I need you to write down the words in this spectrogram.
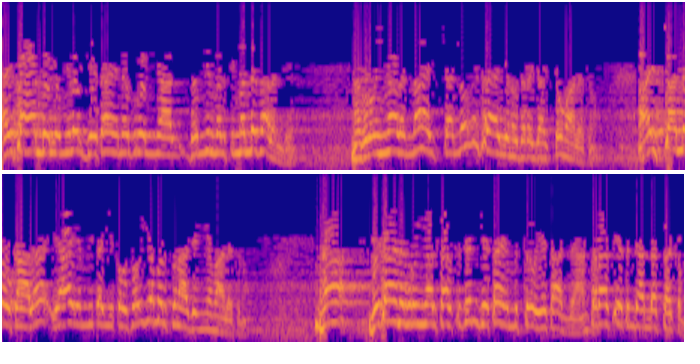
አይተሃል የሚለው ጌታ ነግሮኛል በሚል መልስ ይመለሳል እንዴ? ነግሮኛልና አይቻለው የተለያየ ነው ደረጃቸው ማለት ነው አይቻለው ካለ ያ የሚጠይቀው ሰው መልሱን አገኘ ማለት ነው። እና ጌታ ነግሮኛል ካልክ ግን ጌታ የምትለው የት አለ? አንተ ራስህ የት እንዳለ አታውቅም።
